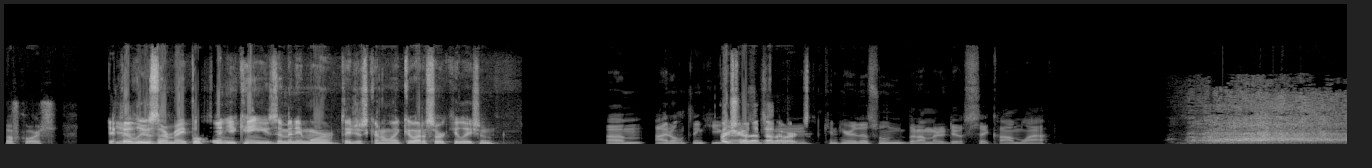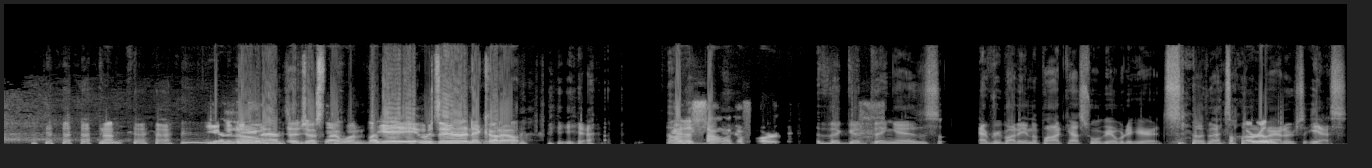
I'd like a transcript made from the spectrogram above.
Of course. If Yeah. they lose their maple scent, you can't use them anymore. They just kind of like go out of circulation. Um, I don't think you Pretty guys sure that's how that works. can hear this one, but I'm gonna do a sitcom laugh. No. You gotta, You're gonna have to adjust that one. Like it, it was there and it cut out. yeah. Kind the- of sound like a fart. The good thing is everybody in the podcast will be able to hear it, so that's all Oh, that really? matters. Yes,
